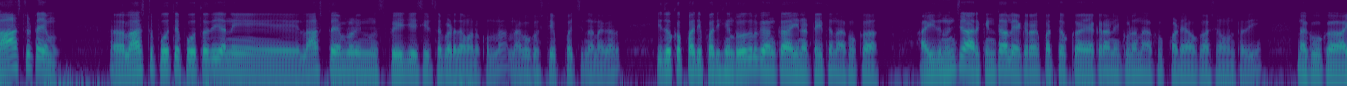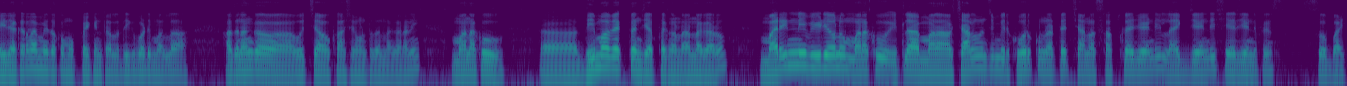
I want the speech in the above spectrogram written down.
లాస్ట్ టైం లాస్ట్ పోతే పోతుంది అని లాస్ట్ టైంలో నేను స్ప్రే చేసి ఇడ్సపెడదాం అనుకున్నా. నాకు ఒక స్టెప్ వచ్చింది అన్నగారు. ఇది ఒక పది పదిహేను రోజులు కనుక అయినట్టయితే నాకు ఒక ఐదు నుంచి ఆరు క్వింటాల ఎకరా ప్రతి ఒక్క ఎకరానికి కూడా నాకు పడే అవకాశం ఉంటుంది. నాకు ఒక ఐదు ఎకరాల మీద ఒక ముప్పై క్వింటాల దిగుబడి మళ్ళీ అదనంగా వచ్చే అవకాశం ఉంటుంది అన్నగారని మనకు ధీమా వ్యక్తం చేస్తాను అన్నగారు. మరిన్ని వీడియోలు మనకు ఇట్లా మన ఛానల్ నుంచి మీరు కోరుకున్నట్టే ఛానల్ సబ్స్క్రైబ్ చేయండి లైక్ చేయండి షేర్ చేయండి ఫ్రెండ్స్. So bye.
